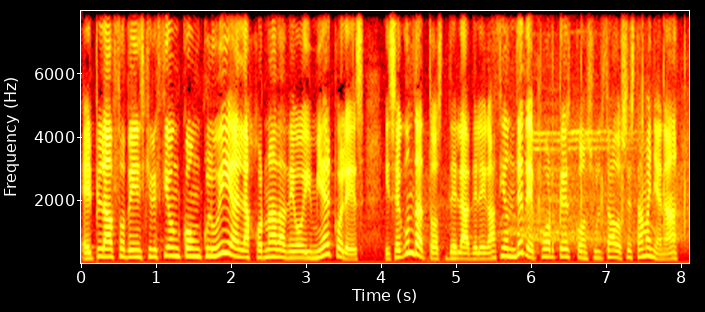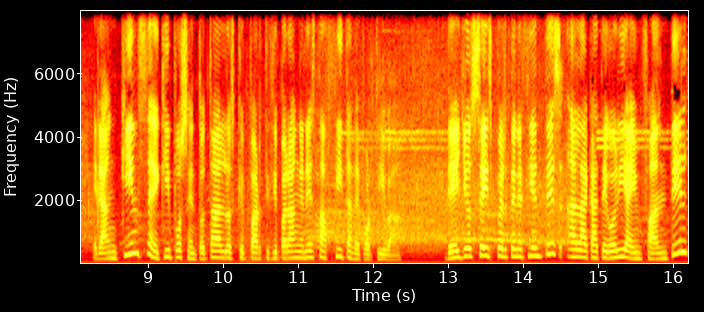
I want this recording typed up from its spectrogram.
El plazo de inscripción concluía en la jornada de hoy miércoles y según datos de la Delegación de Deportes consultados esta mañana, eran 15 equipos en total los que participarán en esta cita deportiva. De ellos, seis pertenecientes a la categoría infantil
